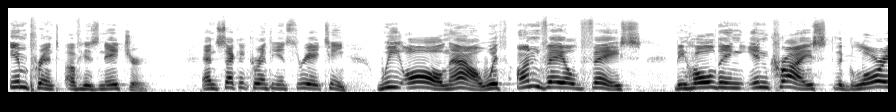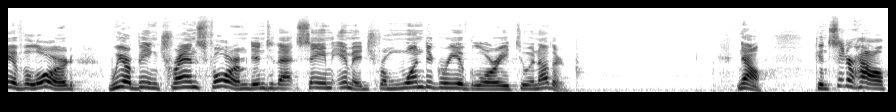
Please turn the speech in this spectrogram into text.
imprint of his nature. And 2 Corinthians 3:18. We all now with unveiled face beholding in Christ the glory of the Lord, we are being transformed into that same image from one degree of glory to another. Now, consider how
